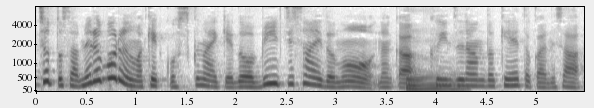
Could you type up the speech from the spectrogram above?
ちょっとさメルボルンは結構少ないけどビーチサイドのなんかうんクイーンズランド系とかにさ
